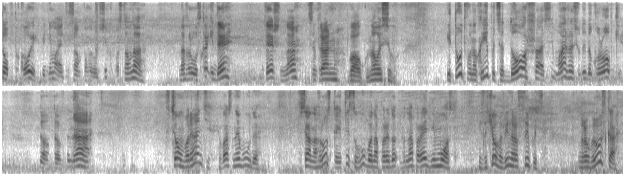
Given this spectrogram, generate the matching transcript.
Тобто, коли піднімається сам погрузчик, основна нагрузка йде теж на центральну балку, на осю. І тут воно кріпиться до шасі, майже сюди до коробки. Тобто на... в цьому варіанті у вас не буде вся нагрузка йти сугубо на, передо... на передній мост. Із-за чого він розсипеться. Нагрузка роз... роз...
